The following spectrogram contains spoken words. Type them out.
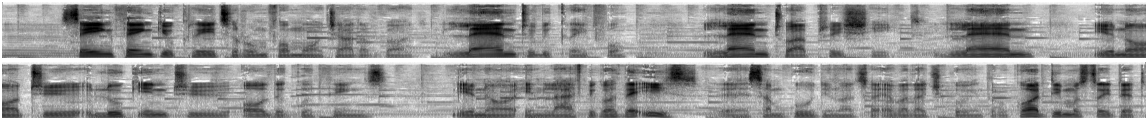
Mm. Saying thank you creates room for more, child of God. Learn to be grateful. Learn to appreciate. Learn you know, to look into all the good things, you know, in life because there is uh, some good in whatsoever that you're going through. God demonstrated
